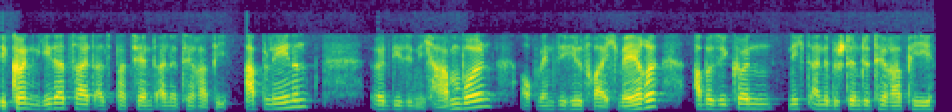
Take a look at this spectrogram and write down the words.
Sie können jederzeit als Patient eine Therapie ablehnen, äh, die Sie nicht haben wollen, auch wenn sie hilfreich wäre, aber Sie können nicht eine bestimmte Therapie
